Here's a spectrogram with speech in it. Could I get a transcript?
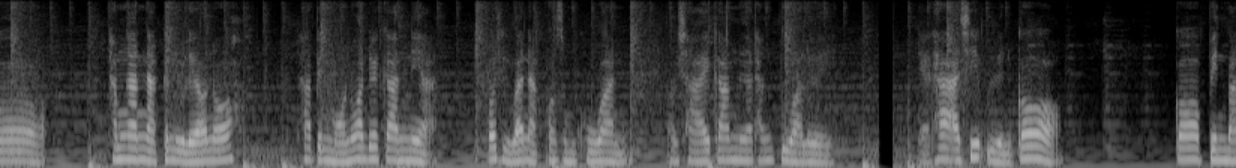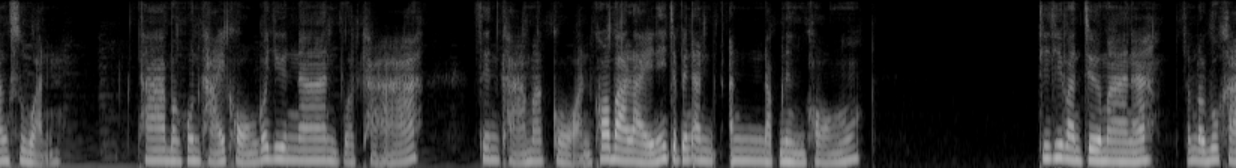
ก็ทำงานหนักกันอยู่แล้วเนาะถ้าเป็นหมอนวดด้วยกันเนี่ยก็ถือว่าหนักพอสมควร เราใช้กล้ามเนื้อทั้งตัวเลย แต่ถ้าอาชีพอื่นก็ ก็เป็นบางส่วน ถ้าบางคนขายของก็ยืนนานปวดขา เส้นขามาก่อน ข้อบ่าไหล่นี่จะเป็นอันอันดับหนึ่งของ ที่ที่วันเจอมานะสำหรับลูกค้า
